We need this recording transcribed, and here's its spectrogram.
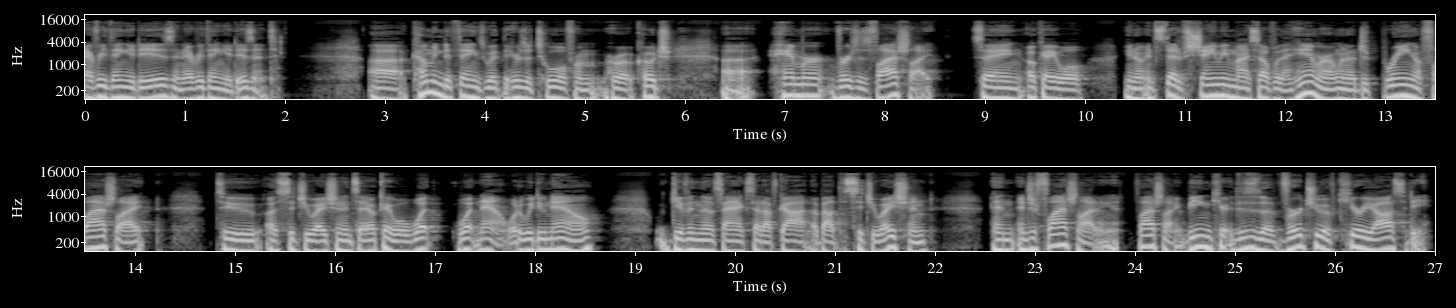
everything it is and everything it isn't. Uh, coming to things with here's a tool from heroic coach uh, hammer versus flashlight saying, okay, well, you know, instead of shaming myself with a hammer, I'm going to just bring a flashlight to a situation and say, okay, well, what, what now? What do we do now? Given the facts that I've got about the situation and, and just flashlighting it, flashlighting, being curious. This is a virtue of curiosity,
